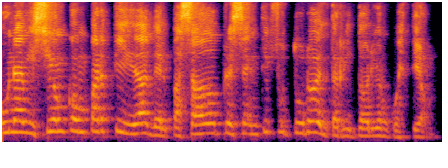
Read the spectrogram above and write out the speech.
una visión compartida del pasado, presente y futuro del territorio en cuestión,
